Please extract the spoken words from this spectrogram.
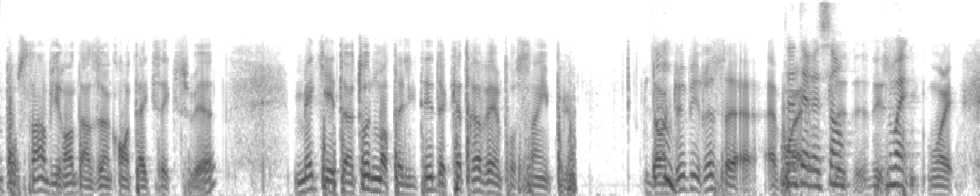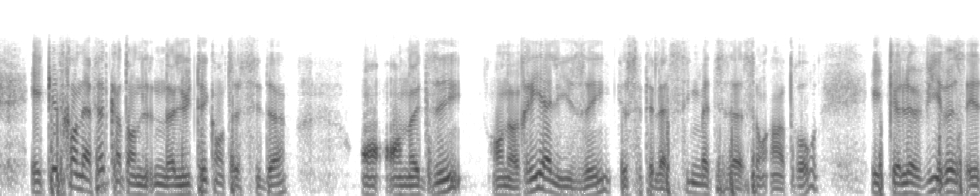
1% environ dans un contact sexuel, mais qui est un taux de mortalité de 80% et plus. Donc, hmm. deux virus à, C'est intéressant. Oui. Et qu'est-ce qu'on a fait quand on a lutté contre le sida? On, a dit, on a réalisé que c'était la stigmatisation, entre autres, et que le virus, et,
